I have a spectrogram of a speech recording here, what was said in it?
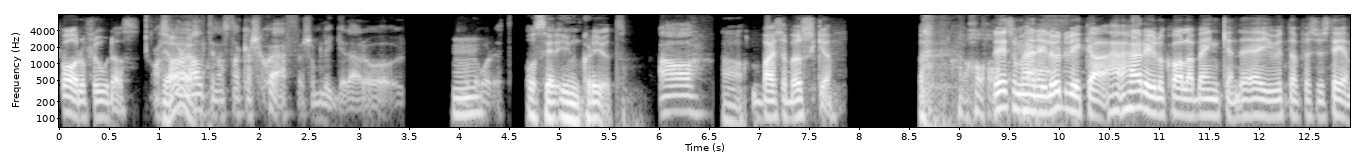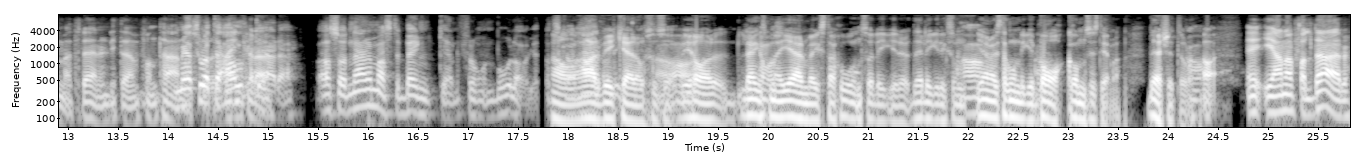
kvar och frodas. Och så Ja, har de ja. alltid någon stackars chefer som ligger där och Mm. dåligt. Och ser ynklig ut. Ja, Ja. Bajsa buske. Det är som här i Ludvika, här är ju lokala bänken, det är ju utanför systemet, det är en liten fontän. men jag tror att det alltid där. är det. Alltså närmaste bänken från bolaget. Ja, Arvika är det också så. Ja, Vi har längs med järnvägsstation så ligger det, det ligger liksom, Ja. järnvägsstationen ligger Ja. bakom systemet. Där sitter de. Ja. I i alla fall där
